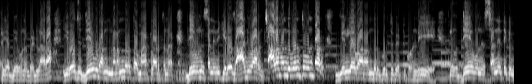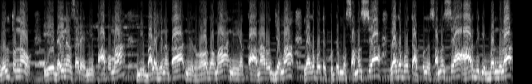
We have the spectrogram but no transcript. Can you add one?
ప్రియ దేవుని బిడ్డలారా ఈ రోజు దేవుడు మనందరితో మాట్లాడుతున్నాడు. దేవుని సన్నిధికి ఈ రోజు ఆదివారం చాలా మంది వెళ్తూ ఉంటారు. వెళ్ళే వారందరూ గుర్తు పెట్టుకోండి నువ్వు దేవుని సన్నిధికి వెళ్తున్నావు. ఏదైనా సరే నీ పాపమా నీ బలహీనత నీ రోగమా నీ యొక్క అనారోగ్యమా లేకపోతే కుటుంబ సమస్య లేకపోతే అప్పుల సమస్య ఆర్థిక ఇబ్బందులా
